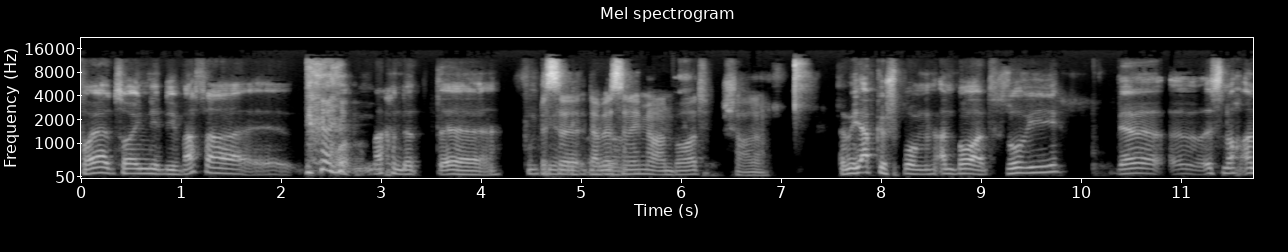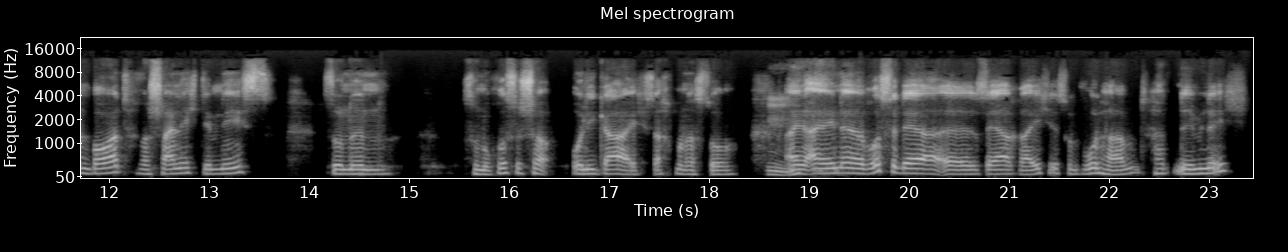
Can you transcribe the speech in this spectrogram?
Feuerzeugen, die, die Wasser äh, machen, das äh, funktioniert. Bist du, da bist du nicht mehr an Bord. Schade. Da bin ich abgesprungen an Bord. So wie, wer äh, ist noch an Bord? Wahrscheinlich demnächst so ein, so ein russischer Oligarch, sagt man das so. Mhm. Ein, ein äh, Russe, der äh, sehr reich ist und wohlhabend, hat nämlich,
